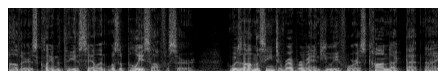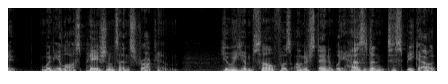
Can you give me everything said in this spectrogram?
Others claimed that the assailant was a police officer who was on the scene to reprimand Huey for his conduct that night when he lost patience and struck him. Huey himself was understandably hesitant to speak out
